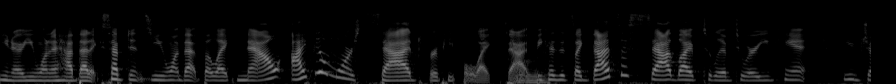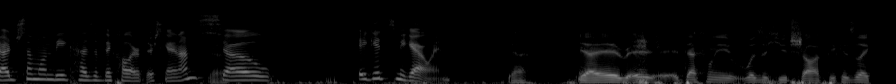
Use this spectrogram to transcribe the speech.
You know, you want to have that acceptance, you want that, but like now, I feel more sad for people like that Totally. because it's like that's a sad life to live to where you can't you judge someone because of the color of their skin. And I'm Yeah. so it gets me going. yeah yeah it, it it definitely was a huge shock because like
